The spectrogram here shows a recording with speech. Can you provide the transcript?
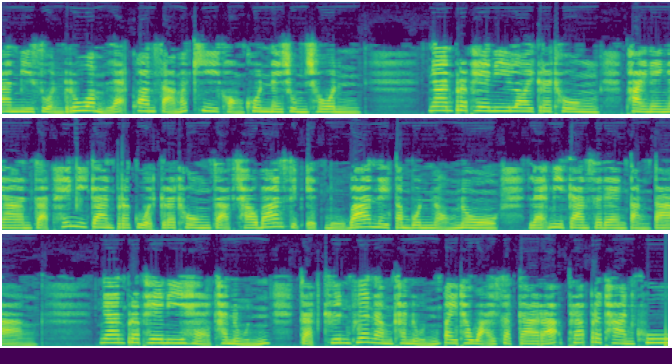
การมีส่วนร่วมและความสามัคคีของคนในชุมชน งานประเพณีลอยกระทง ภายในงานจัดให้มีการประกวดกระทงจากชาวบ้าน 11 หมู่บ้านในตำบลหนองโน และมีการแสดงต่างๆ งานประเพณีแห่ขนุน จัดขึ้นเพื่อนำขนุนไปถวายสักการะพระประธานคู่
